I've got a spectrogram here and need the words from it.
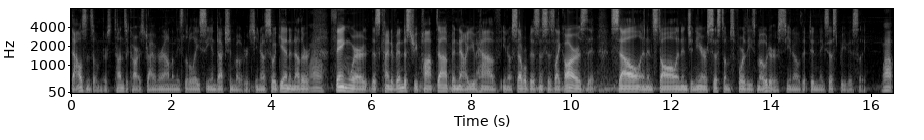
thousands of them. There's tons of cars driving around on these little AC induction motors. You know, so again, another Wow. thing where this kind of industry popped up and now you have you know several businesses like ours that sell and install and engineer systems for these motors you know that didn't exist previously Wow.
